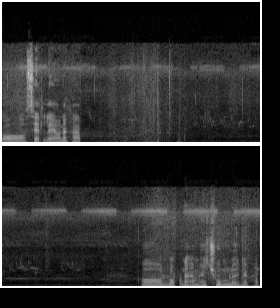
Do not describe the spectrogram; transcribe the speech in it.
ก็เสร็จแล้วนะครับ ก็ลดน้ำให้ชุ่มเลยนะครับ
